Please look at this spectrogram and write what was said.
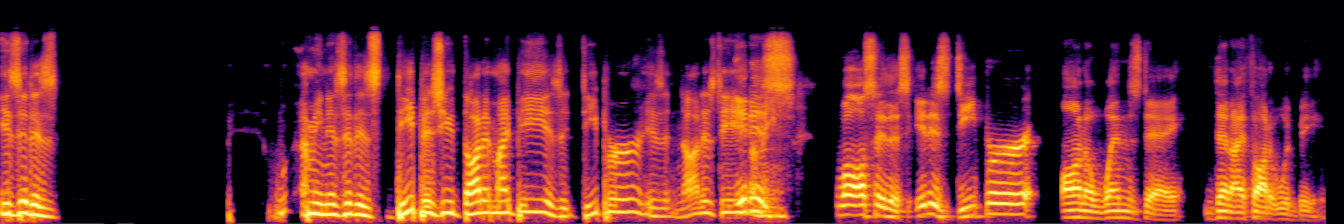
is it as I mean, is it as deep as you thought it might be? Is it deeper? Is it not as deep? It I mean, well, I'll say this: it is deeper on a Wednesday than I thought it would be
